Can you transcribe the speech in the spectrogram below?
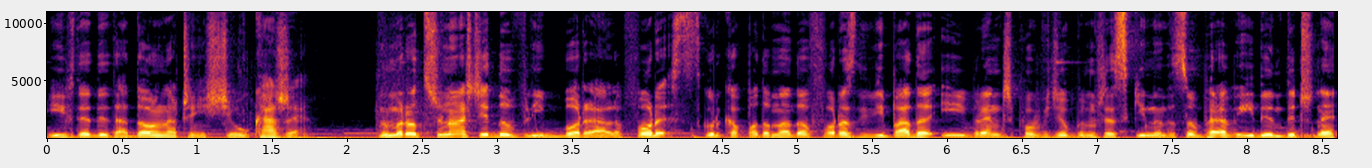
i wtedy ta dolna część się ukaże. Numer 13 to Flip Boreal Forest. Skórka podobna do Forest Lilipada i wręcz powiedziałbym, że skiny to są prawie identyczne,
